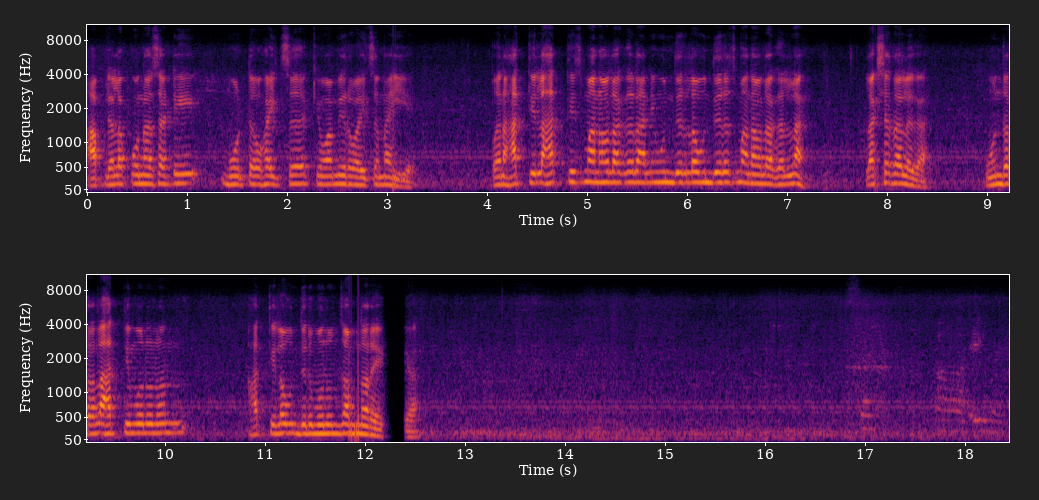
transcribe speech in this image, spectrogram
आपल्याला कोणासाठी मोठं व्हायचं किंवा मिरवायचं नाही आहे पण हत्तीला हत्तीच म्हणावं लागेल आणि उंदीरला उंदीरच म्हणावं लागेल ना? लक्षात आलं का? उंदराला हत्ती म्हणून हत्तीला उंदीर म्हणून जमणार आहे का? सर अ, एक मिनिट.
